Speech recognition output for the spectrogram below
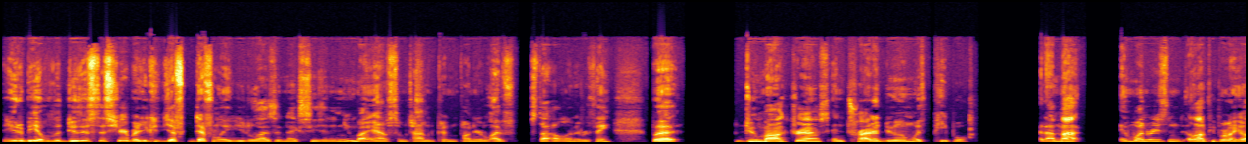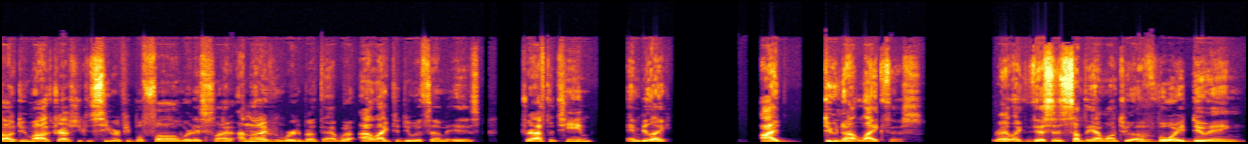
you to be able to do this this year. But you could def- definitely utilize it next season, and you might have some time depending upon your lifestyle and everything. But do mock drafts and try to do them with people. And I'm not. And one reason a lot of people are like, "Oh, do mock drafts. You can see where people fall, where they slide." I'm not even worried about that. What I like to do with them is draft a team and be like, "I do not like this." right? Like this is something I want to avoid doing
